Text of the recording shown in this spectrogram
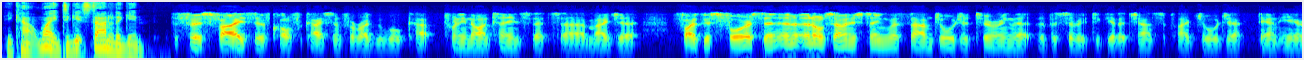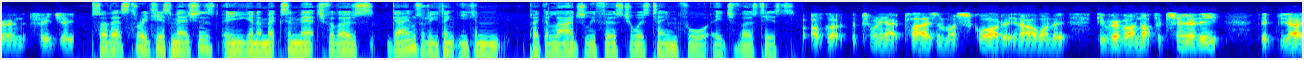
he can't wait to get started again The first phase of qualification for Rugby World Cup 2019. So that's a major focus for us, and, and also interesting with um, Georgia touring the, the Pacific to get a chance to play Georgia down here in Fiji. So that's three Test matches. Are you going to mix and match for those games, or do you think you can pick a largely first choice team for each of those tests? I've got 28 players in my squad. You know, I want to give everyone an opportunity. But you know,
